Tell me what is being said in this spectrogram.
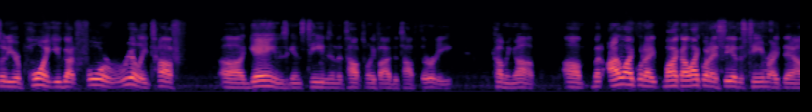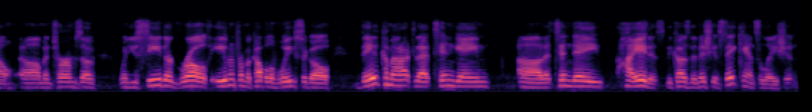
So to your point, you've got four really tough uh, games against teams in the top 25 to top 30 coming up. Um, but I like what I, Mike, I like what I see of this team right now um, in terms of when you see their growth, even from a couple of weeks ago, they've come out after that 10 game, uh, that 10 day hiatus because of the Michigan State cancellation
